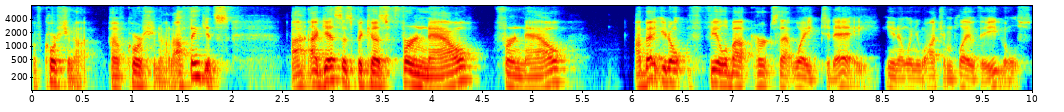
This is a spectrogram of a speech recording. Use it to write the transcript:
of course you're not. Of course you're not. I think it's I, I guess it's because for now for now i bet you don't feel about hurts that way today. You know when you watch him play with the eagles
